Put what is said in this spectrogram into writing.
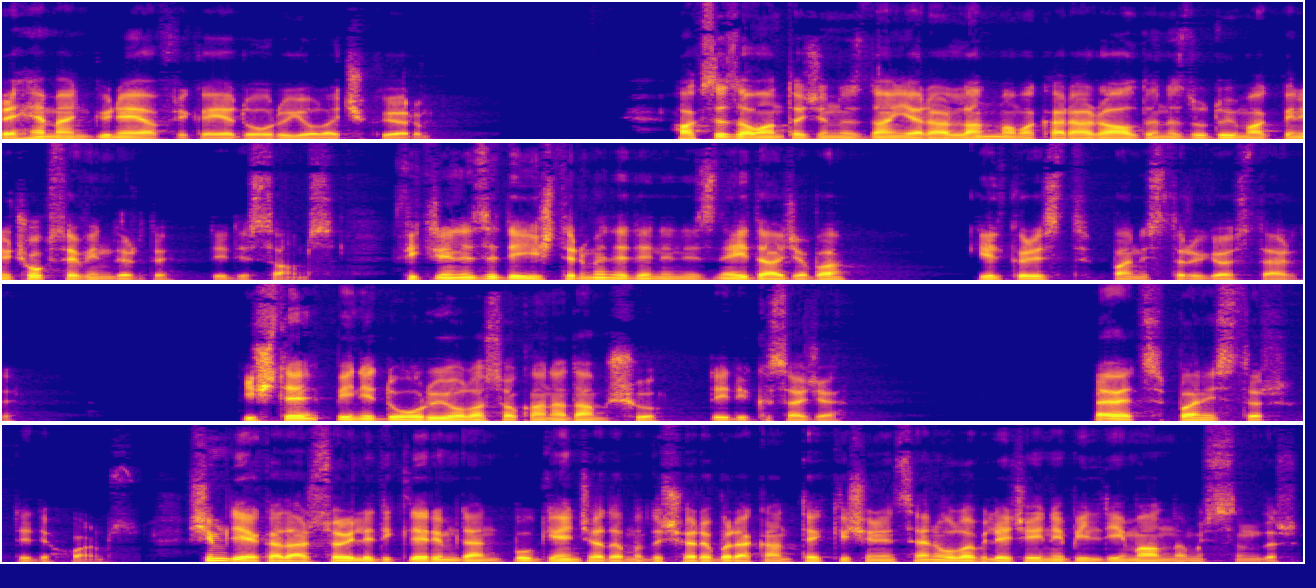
ve hemen Güney Afrika'ya doğru yola çıkıyorum. Haksız avantajınızdan yararlanmama kararı aldığınızı duymak beni çok sevindirdi, dedi Sams. Fikrinizi değiştirme nedeniniz neydi acaba? Gilchrist Bannister'ı gösterdi. İşte beni doğru yola sokan adam şu, dedi kısaca. Evet, Bannister, dedi Holmes. Şimdiye kadar söylediklerimden bu genç adamı dışarı bırakan tek kişinin sen olabileceğini bildiğimi anlamışsındır.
